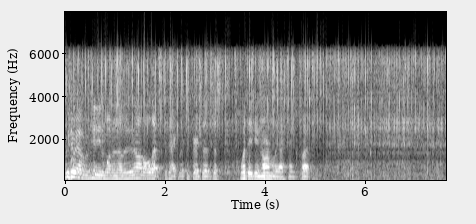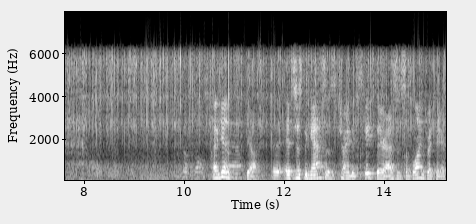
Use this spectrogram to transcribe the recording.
We do have them hitting one another. They're not all that spectacular compared to just what they do normally, I think. But and again, yeah, it's just the gases trying to escape there as it sublimes right there.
